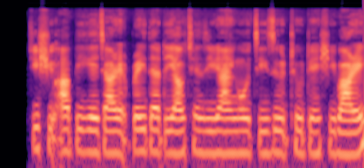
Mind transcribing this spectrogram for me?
။ကြည့်ရှုအားပေးခဲ့ကြတဲ့ပရိသတ်တယောက်ချင်းစီတိုင်းကိုကျေးဇူးထူးတင်ရှိပါတယ်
